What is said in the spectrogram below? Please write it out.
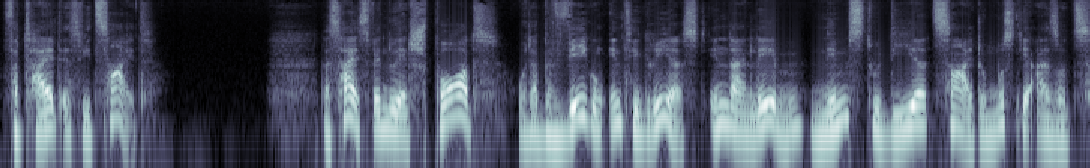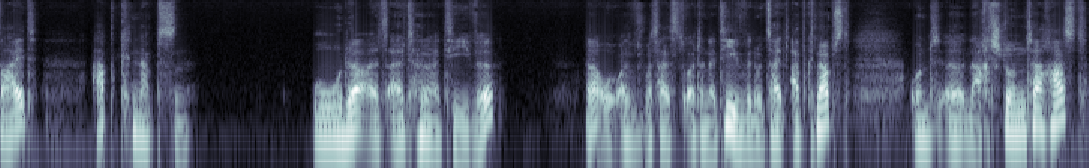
verteilt ist wie Zeit. Das heißt, wenn du jetzt Sport oder Bewegung integrierst in dein Leben, nimmst du dir Zeit. Du musst dir also Zeit abknapsen. Oder als Alternative, ja, also was heißt Alternative, wenn du Zeit abknapst und äh, einen 8-Stunden-Tag hast,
